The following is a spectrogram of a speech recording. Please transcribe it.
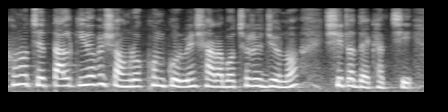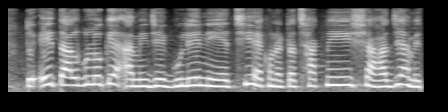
এখন হচ্ছে তাল কীভাবে সংরক্ষণ করবেন সারা বছরের জন্য সেটা দেখাচ্ছি। তো এই তালগুলোকে আমি যে গুলিয়ে নিয়েছি, এখন একটা ছাঁকনির সাহায্যে আমি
